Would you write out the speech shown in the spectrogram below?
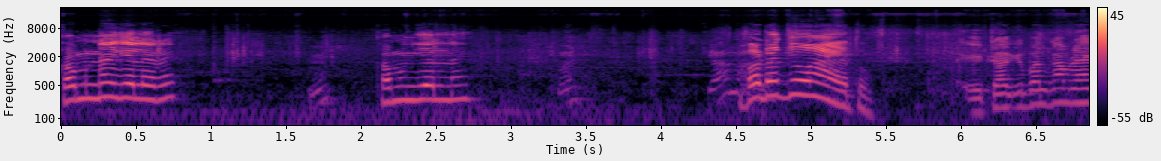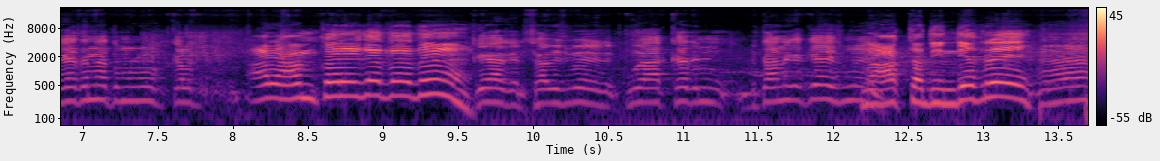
कमून नहीं गेला रे. कमून गेल नहीं. बटा क्यों आया तू. ईटा के बंद काम रह गया था ना तुम लोग कल अरे हम करेगा था ना क्या कर सब इसमें पूरा आखा दिन बिताने का क्या इसमें? आग का दिन देख रहे हाँ?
